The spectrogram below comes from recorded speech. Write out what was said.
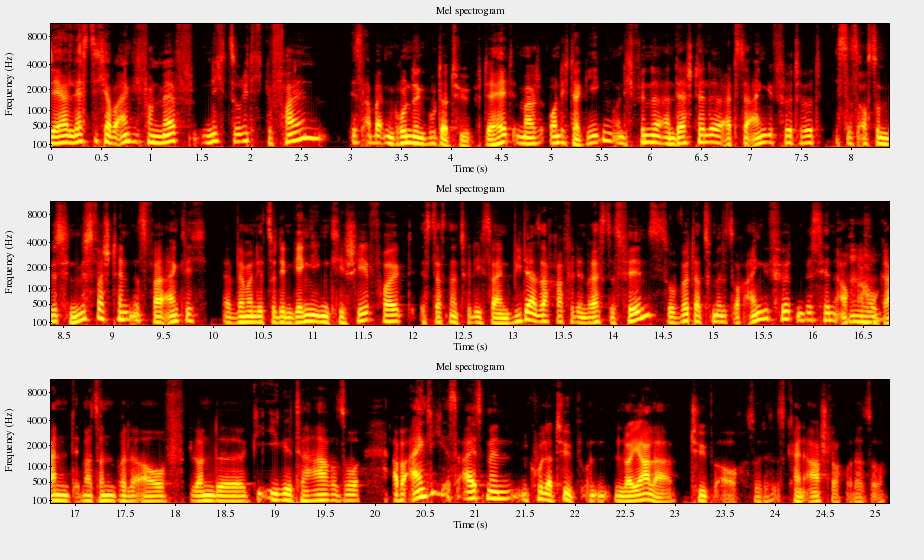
Der lässt sich aber eigentlich von Mav nicht so richtig gefallen, ist aber im Grunde ein guter Typ. Der hält immer ordentlich dagegen und ich finde an der Stelle, als der eingeführt wird, ist das auch so ein bisschen Missverständnis, weil eigentlich, äh, wenn man jetzt zu so dem gängigen Klischee folgt, ist das natürlich sein Widersacher für den Rest des Films. So wird er zumindest auch eingeführt ein bisschen, auch Mhm. arrogant, immer Sonnenbrille auf, blonde, geigelte Haare so. Aber eigentlich ist Iceman ein cooler Typ und ein loyaler Typ auch. So, das ist kein Arschloch oder so.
